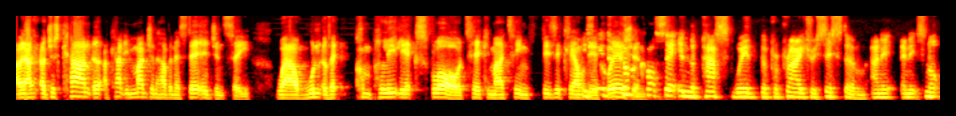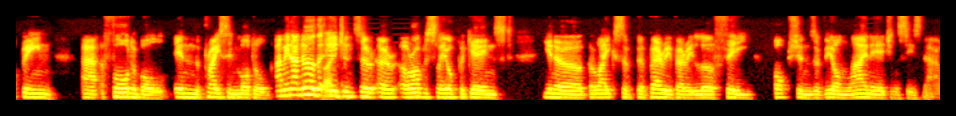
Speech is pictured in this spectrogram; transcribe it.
I mean, I, I, just can't, I can't imagine having an estate agency where I wouldn't have completely explored taking my team physically out of the equation. Come across it in the past with the proprietary system, and it and it's not been uh, affordable in the pricing model. I mean, I know that right. agents are, are, are obviously up against, you know, the likes of the very very low fee options of the online agencies now,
